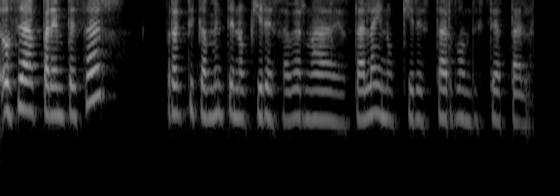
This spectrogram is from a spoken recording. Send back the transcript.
o sea, para empezar, prácticamente no quiere saber nada de Atala y no quiere estar donde esté Atala.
